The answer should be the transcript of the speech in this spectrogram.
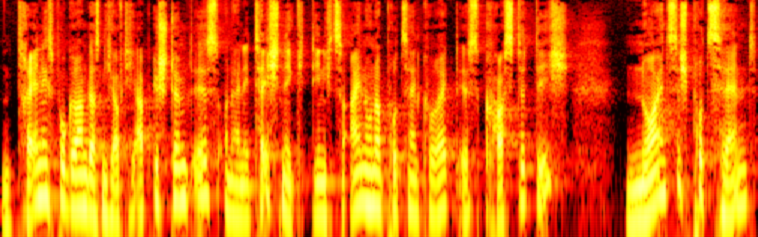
Ein Trainingsprogramm, das nicht auf dich abgestimmt ist und eine Technik, die nicht zu 100 Prozent korrekt ist, kostet dich 90 Prozent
